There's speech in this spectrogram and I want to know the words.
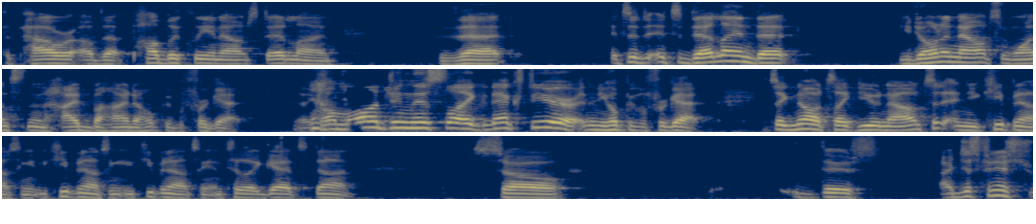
the power of that publicly announced deadline that it's a it's a deadline that you don't announce once and then hide behind. I hope people forget. Like, oh, I'm launching this like next year, and then you hope people forget. It's like no, it's like you announce it and you keep announcing it, you keep announcing it, you keep announcing it until it gets done. So there's. I just finished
